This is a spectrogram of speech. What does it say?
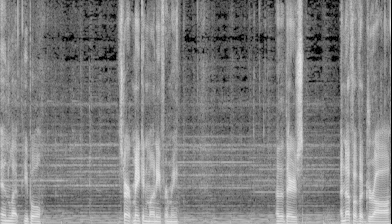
and let people start making money for me. Now that there's enough of a draw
